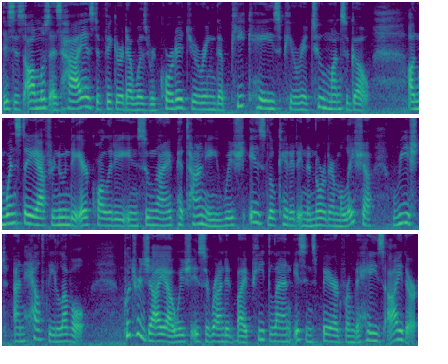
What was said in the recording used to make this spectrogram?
This is almost as high as the figure that was recorded during the peak haze period two months ago. On Wednesday afternoon, the air quality in Sungai Petani, which is located in the northern Malaysia, reached an unhealthy level. Putrajaya, which is surrounded by peatland, isn't spared from the haze either.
